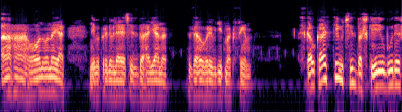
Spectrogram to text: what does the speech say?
Ага, он воно як, ніби придивляючись до Гаяна, заговорив дід Максим. З кавказців чи з башкирів будеш?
